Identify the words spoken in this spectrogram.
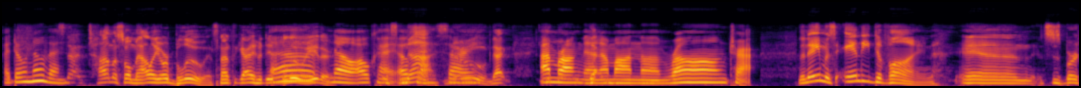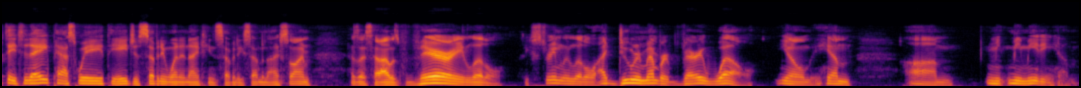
I don't know then. it's not Thomas O'Malley or Blue. It's not the guy who did Uh, Blue either. No, okay, it's okay, not. sorry. No, that, I'm wrong then. that- I'm on the wrong track. The name is Andy Devine, and it's his birthday today. Passed away at the age of 71 in 1977. I saw him, as I said, I was very little, extremely little. I do remember very well. You know, him, um, me, me meeting him.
